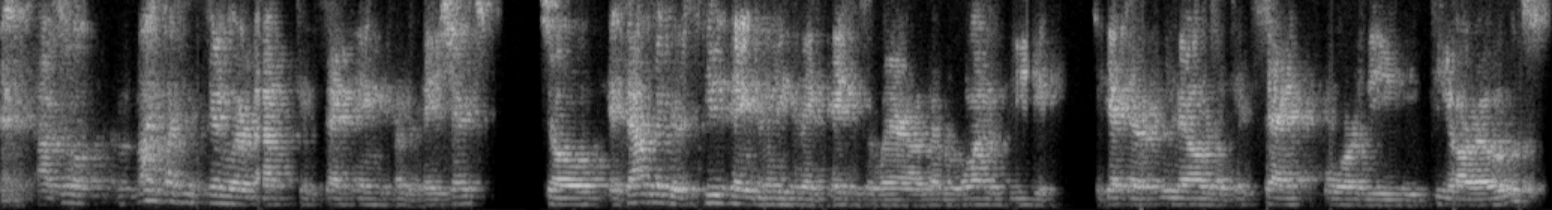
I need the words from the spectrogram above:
Uh, so my question is similar about consenting from the patients. So it sounds like there's two things we need to make patients aware of. Number one would be to get their emails of consent for the PROs.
